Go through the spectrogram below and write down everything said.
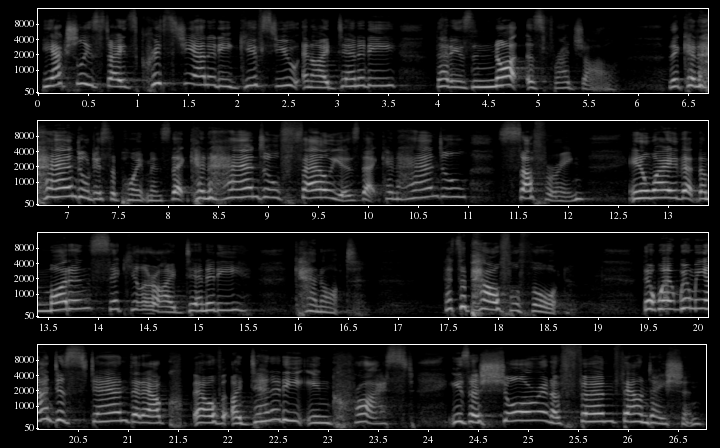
He actually states Christianity gives you an identity that is not as fragile that can handle disappointments, that can handle failures, that can handle suffering in a way that the modern secular identity cannot. That's a powerful thought. That when, we understand that our, our identity in Christ is a sure and a firm foundation,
